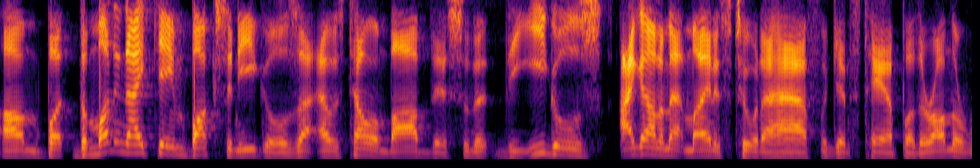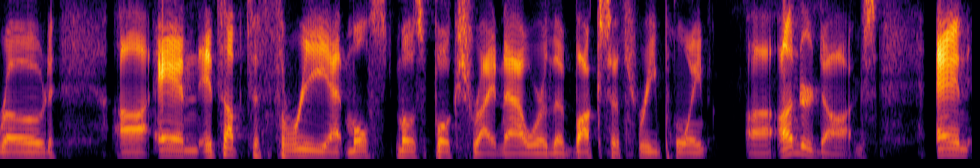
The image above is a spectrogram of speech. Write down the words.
Um, but the Monday night game, Bucs and Eagles, I, I was telling Bob this. So that the Eagles, I got them at minus two and a half against Tampa. They're on the road, uh, and it's up to three at most most books right now, where the Bucs are three point uh, underdogs. And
